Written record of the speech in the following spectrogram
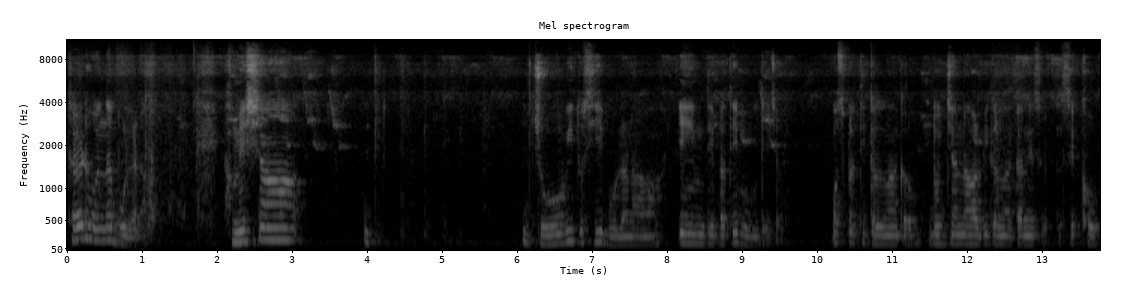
ਥਰਡ ਹੋ ਜਾਂਦਾ ਬੋਲਣਾ। ਹਮੇਸ਼ਾ ਜੋ ਵੀ ਤੁਸੀਂ ਬੋਲਣਾ ਵਾ ਏਮ ਦੇ ਪ੍ਰਤੀ ਬੋਲਦੇ ਜਾਓ। ਉਸ ਪ੍ਰਤੀ ਗੱਲਾਂ ਕਰੋ। ਦੂਜਿਆਂ ਨਾਲ ਵੀ ਗੱਲਾਂ ਕਰਨੇ ਸਿੱਖੋ।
